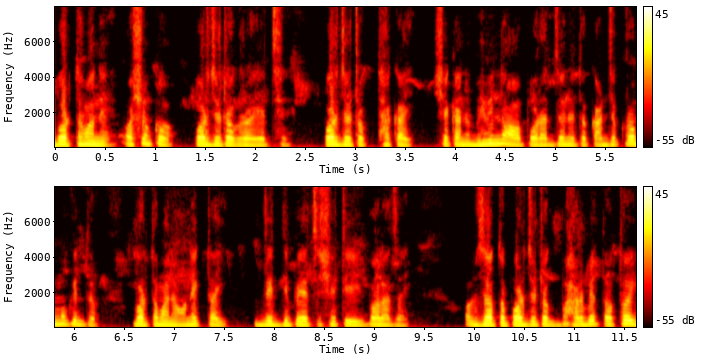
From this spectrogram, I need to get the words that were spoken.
বর্তমানে অসংখ্য পর্যটক রয়েছে। পর্যটক থাকায় সেখানে বিভিন্ন অপরাধজনিত কার্যক্রমও কিন্তু বর্তমানে অনেকটাই বৃদ্ধি পেয়েছে সেটি বলা যায়। যত পর্যটক বাড়বে, ততই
